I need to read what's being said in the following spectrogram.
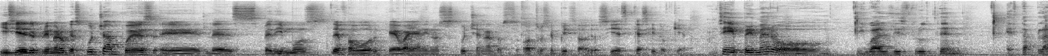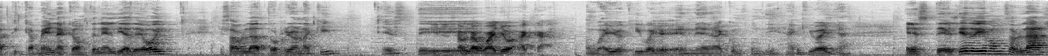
Y si es el primero que escuchan, pues eh, les pedimos de favor que vayan y nos escuchen a los otros episodios, si es que así lo quieren. Sí, primero igual disfruten esta plática amena que vamos a tener el día de hoy. Les habla Torreón aquí. Este, Y les habla Guayo acá. Guayo aquí, Guayo, en era confundí, aquí vaya. Este, el día de hoy vamos a hablar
